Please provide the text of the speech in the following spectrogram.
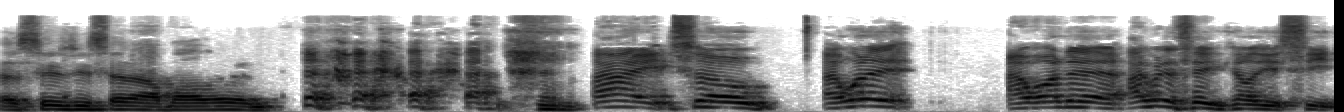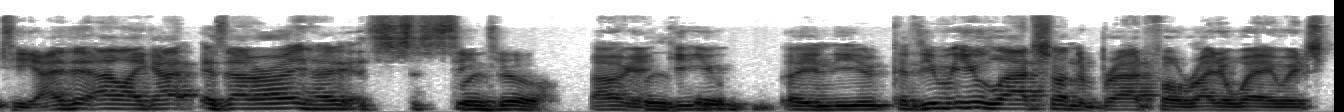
as soon as you said it, I'm all in. all right, so I want to, I want to, I'm going to say call you CT. I, I like. I, is that all right? It's just CT. Please do. Okay, Please you, you, because you, you latched on to Bradfo right away, which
